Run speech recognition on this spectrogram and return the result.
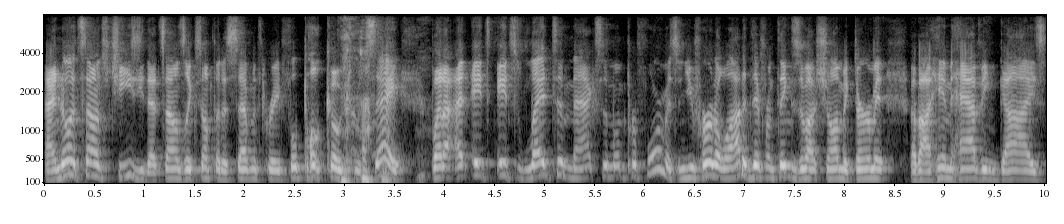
I know it sounds cheesy. That sounds like something a seventh grade football coach would say, but I, it's, it's led to maximum performance. And you've heard a lot of different things about Sean McDermott, about him having guys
